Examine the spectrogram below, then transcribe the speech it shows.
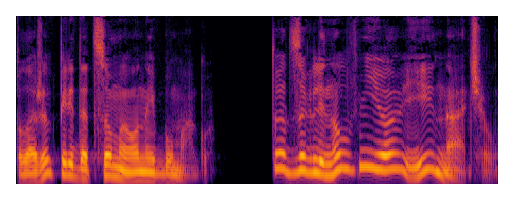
положил перед отцом Ионой бумагу. Тот заглянул в нее и начал.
